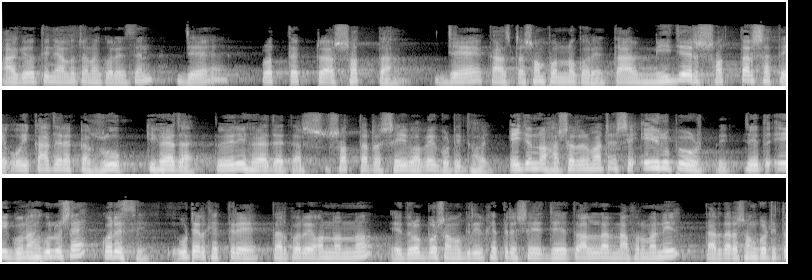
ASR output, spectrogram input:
আগেও তিনি আলোচনা করেছেন যে প্রত্যেকটা সত্তা যে কাজটা সম্পন্ন করে, তার নিজের সত্তার সাথে ওই কাজের একটা রূপ কি হয়ে যায়? তৈরি হয়ে যায়, তার সত্তাটা সেইভাবে গঠিত হয়। এই জন্য হাসরের মাঠে সে এই রূপে উঠবে, যেহেতু এই গুনাহগুলো সে করেছে। উটের ক্ষেত্রে, তারপরে অন্যান্য এই দ্রব্য সামগ্রীর ক্ষেত্রে সে যেহেতু আল্লাহর নাফরমানির, তার দ্বারা সংগঠিত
